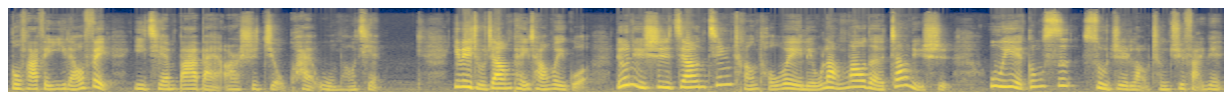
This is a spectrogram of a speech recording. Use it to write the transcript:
共花费医疗费一千八百二十九块五毛钱。因为主张赔偿未果，刘女士将经常投喂流浪猫的张女士物业公司诉至老城区法院，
